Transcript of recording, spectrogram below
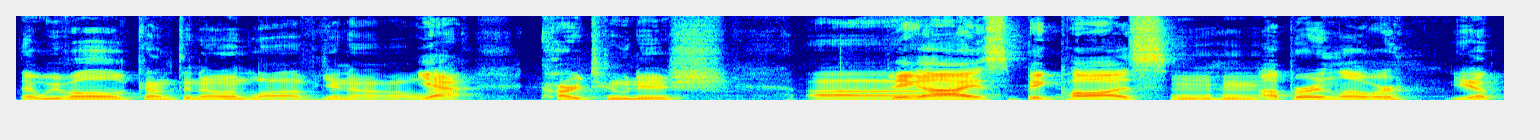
that we've all come to know and love. You know, like Yeah. cartoonish. Uh, big eyes, big paws, Mm-hmm. upper and lower. Yep.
